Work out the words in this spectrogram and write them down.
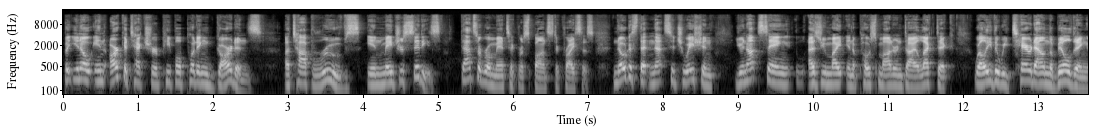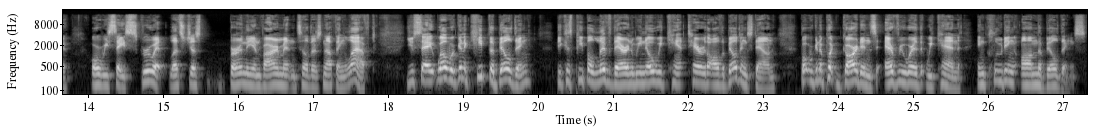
But you know, in architecture, people putting gardens atop roofs in major cities. That's a romantic response to crisis. Notice that in that situation, you're not saying, as you might in a postmodern dialectic, well, either we tear down the building or we say, screw it, let's just burn the environment until there's nothing left. You say, well, we're going to keep the building because people live there and we know we can't tear all the buildings down, but we're going to put gardens everywhere that we can, including on the buildings.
